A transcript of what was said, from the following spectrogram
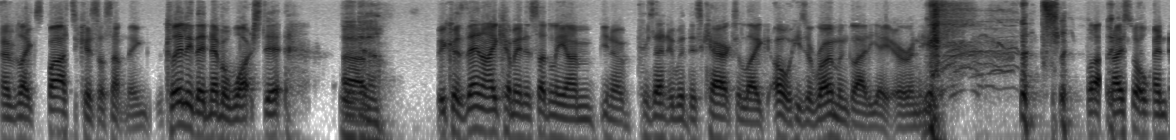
of like Spartacus or something. Clearly they'd never watched it. Um, yeah. Because then I come in and suddenly I'm, you know, presented with this character like, oh, he's a Roman gladiator, and he's but I sort of went,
